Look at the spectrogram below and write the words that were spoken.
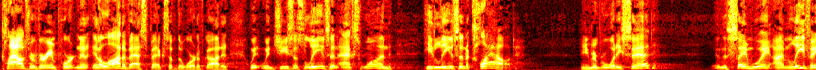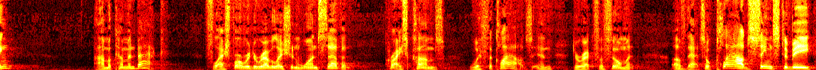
clouds are very important in, in, a lot of aspects of the Word of God. when, when Jesus leaves in Acts 1, he leaves in a cloud. And you remember what he said? In the same way I'm leaving, I'm a coming back. Flash forward to Revelation 1 7. Christ comes with the clouds in direct fulfillment of that. So, clouds seems to be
